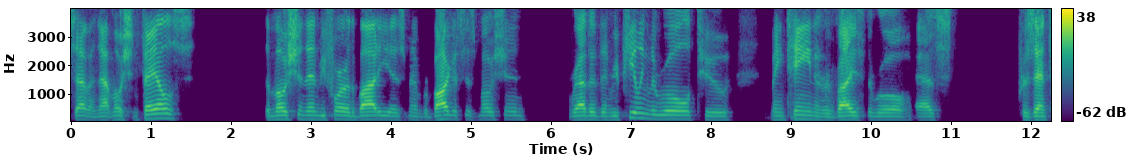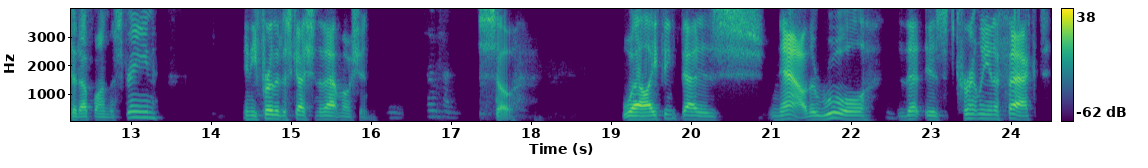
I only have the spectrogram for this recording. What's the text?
Seven, that motion fails. The motion then before the body is member Boggess's motion, rather than repealing the rule to maintain and revise the rule as presented up on the screen. Any further discussion of that motion? So, well, I think that is now, the rule that is currently in effect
